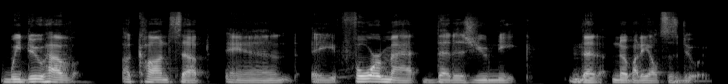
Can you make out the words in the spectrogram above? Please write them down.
we do have a concept and a format that is unique Mhm. that nobody else is doing.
